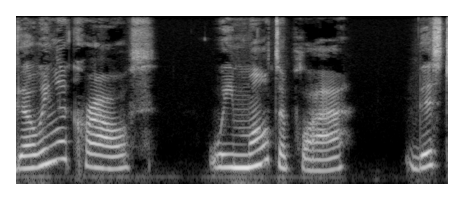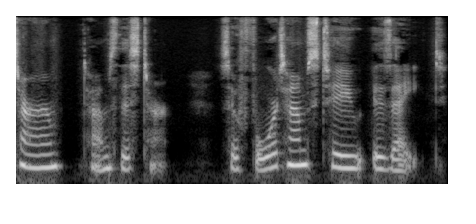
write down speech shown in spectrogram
Going across, we multiply this term times this term. So 4 times 2 is 8.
